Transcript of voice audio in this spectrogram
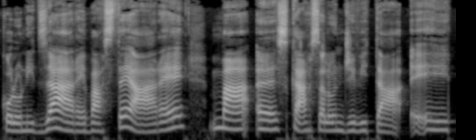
colonizzare vaste aree, ma eh, scarsa longevità. E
